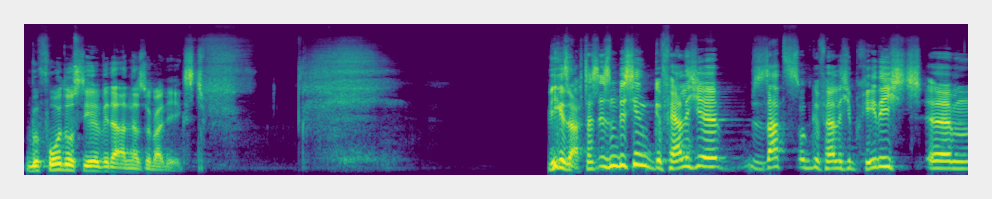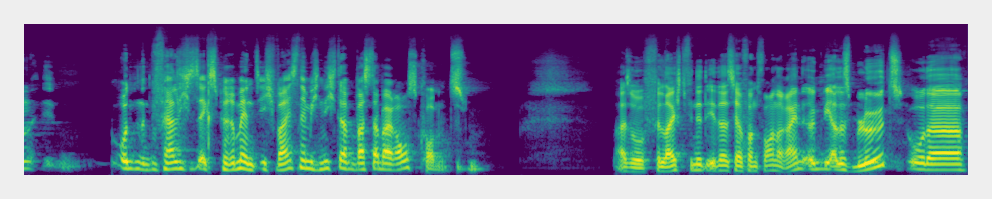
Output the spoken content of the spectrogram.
bevor du es dir wieder anders überlegst. Wie gesagt, das ist ein bisschen gefährliche Satz und gefährliche Predigt ähm, und ein gefährliches Experiment. Ich weiß nämlich nicht, was dabei rauskommt. Also vielleicht findet ihr das ja von vornherein irgendwie alles blöd oder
